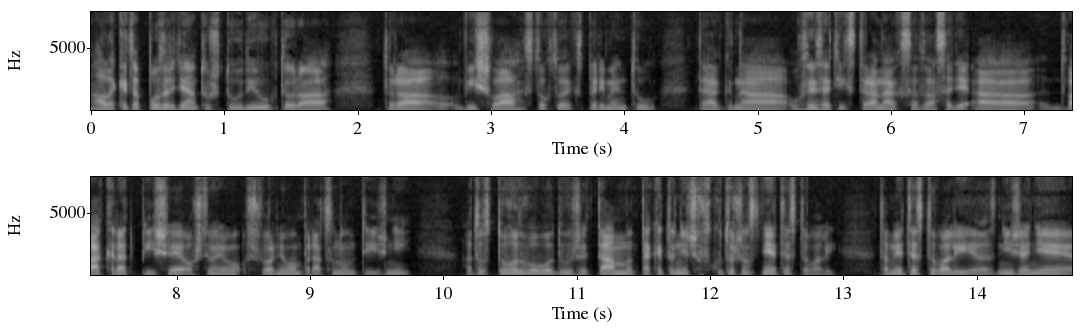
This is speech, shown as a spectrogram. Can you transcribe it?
Ale keď sa pozriete na tú štúdiu, ktorá, ktorá vyšla z tohto experimentu, tak na 80 stranách sa v zásade a dvakrát píše o štvorňovom pracovnom týždni a to z toho dôvodu, že tam takéto niečo v skutočnosti netestovali. Tam netestovali e, zníženie e,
